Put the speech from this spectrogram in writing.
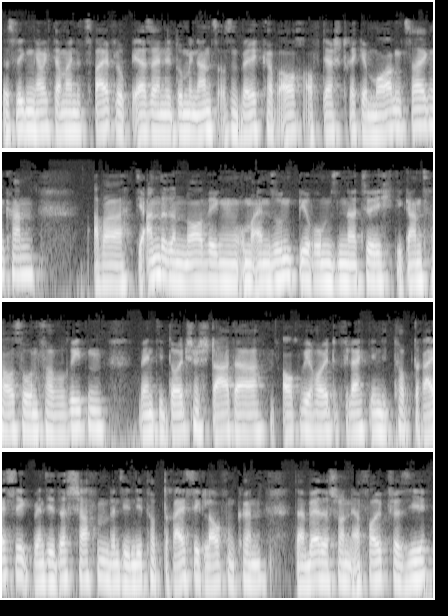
Deswegen habe ich da meine Zweifel, ob er seine Dominanz aus dem Weltcup auch auf der Strecke morgen zeigen kann. Aber die anderen Norwegen um einen Sundby rum sind natürlich die ganz haushohen Favoriten. Wenn die deutschen Starter auch wie heute vielleicht in die Top 30, wenn sie das schaffen, wenn sie in die Top 30 laufen können, dann wäre das schon ein Erfolg für sie.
